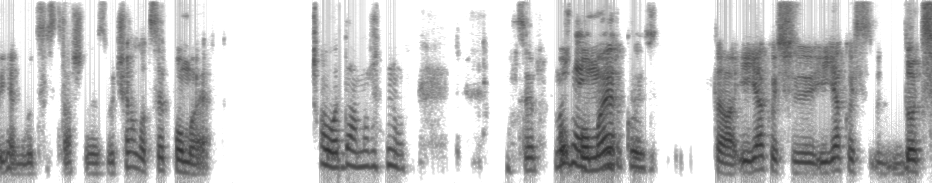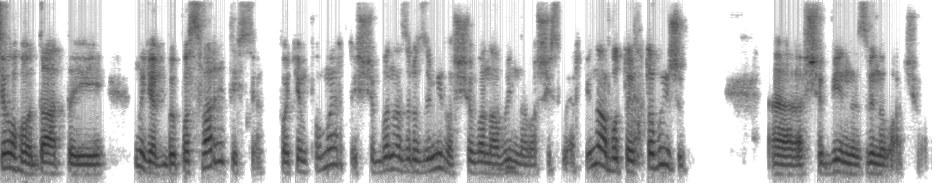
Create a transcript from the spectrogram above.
як би це страшно не звучало, це помер. О, да, може, ну, Це можна по- як померти, якусь- та, і якось, і якось до цього дати, ну, якби посваритися, потім померти, щоб вона зрозуміла, що вона винна вашій смерті. Ну, або той, хто вижив, е, щоб він не звинувачував.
